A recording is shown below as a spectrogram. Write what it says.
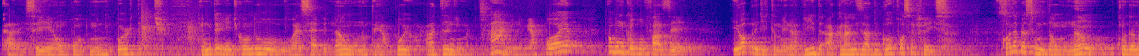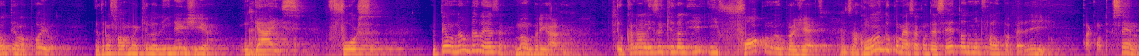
Cara, isso aí é um ponto muito importante. E muita gente, quando recebe não ou não tem apoio, ela desanima. Ah, ninguém me apoia, então como que eu vou fazer? Eu aprendi também na vida a canalizar do igual você fez. Quando a pessoa me dá um não, quando eu não tenho apoio, eu transformo aquilo ali em energia, em gás, força. Eu tenho não, beleza, irmão, obrigado. Eu canalizo aquilo ali e foco no meu projeto. Exato. Quando começa a acontecer, todo mundo fala, opa, peraí, tá acontecendo?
